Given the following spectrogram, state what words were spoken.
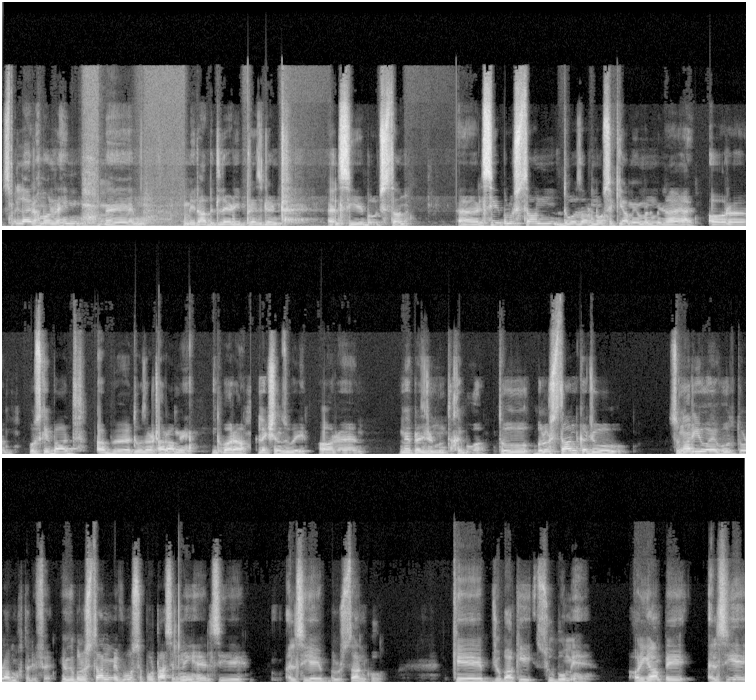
बसमीम मैं Mir Abid Lehri, president L C A Balochistan L C A Balochistan 2009 से क्या में अमन में आया है और उसके बाद अब 2018 में दोबारा इलेक्शंस हुए और मैं प्रेसिडेंट मंतखब हुआ। तो बलूचिस्तान का जो सुनारियो है, वो थोड़ा मुख्तलिफ़ है। क्योंकि बलूचिस्तान में वो सपोर्ट हासिल नहीं है L C A L C A Balochistan को। कि जो बाकी सूबों में है। और यहाँ पे एल सी ए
